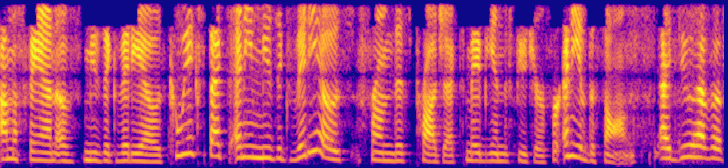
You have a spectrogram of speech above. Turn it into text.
I'm a fan of music videos. Can we expect any music videos from this project maybe in the future for any of the songs? I do have a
